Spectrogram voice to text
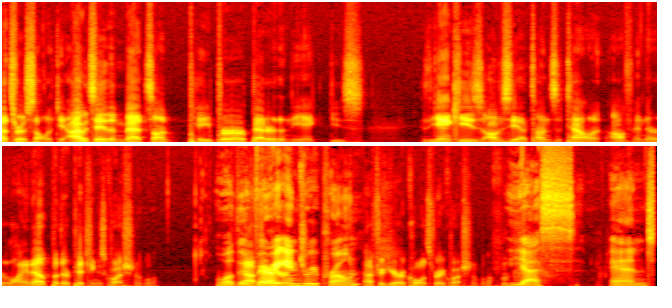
Mets are a solid team. I would say the Mets on paper are better than the Yankees. The Yankees obviously have tons of talent off in their lineup, but their pitching is questionable. Well, they're After very Gerrit- injury prone. After Gerrit Cole, it's very questionable. yes, and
